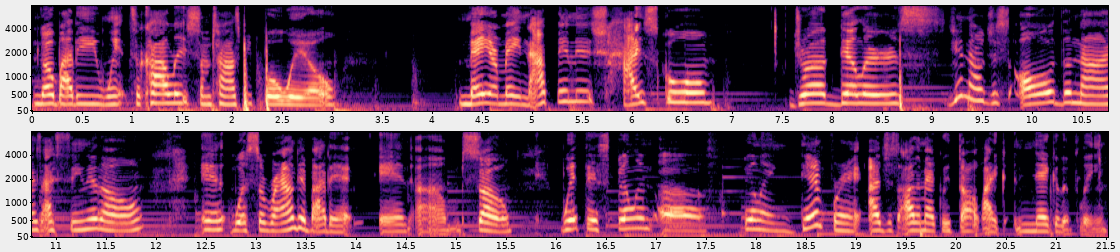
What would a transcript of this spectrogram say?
nobody went to college. Sometimes people will may or may not finish high school, drug dealers, you know, just all the nines. I seen it all and was surrounded by that. And um, so with this feeling of feeling different, I just automatically thought like negatively.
